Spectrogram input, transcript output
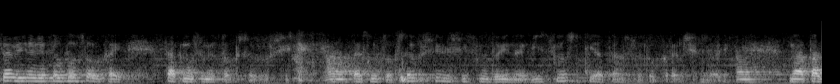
Jsem viděl, že to poslouchají. Tak musíme to přerušit. Tak jsme to přerušili, šli jsme do jiné místnosti a tam jsme pokračovali. No a pak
